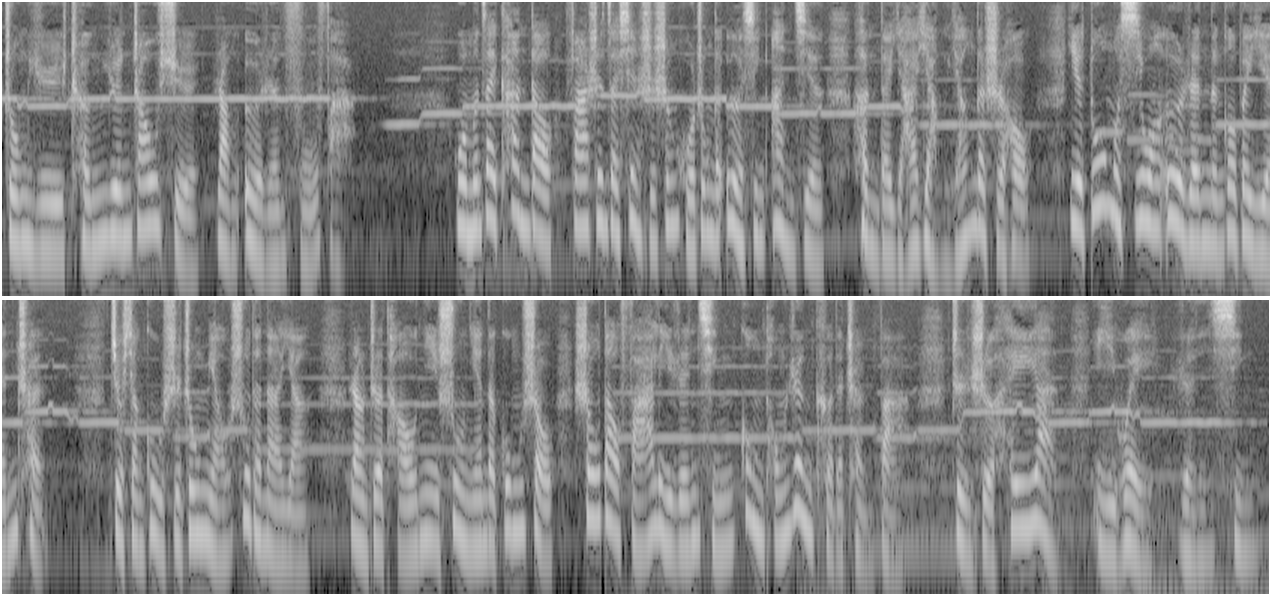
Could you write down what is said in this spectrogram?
终于沉冤昭雪，让恶人伏法。我们在看到发生在现实生活中的恶性案件，恨得牙痒痒的时候，也多么希望恶人能够被严惩，就像故事中描述的那样，让这逃匿数年的攻受收到法理人情共同认可的惩罚，震慑黑暗，以慰。人心。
